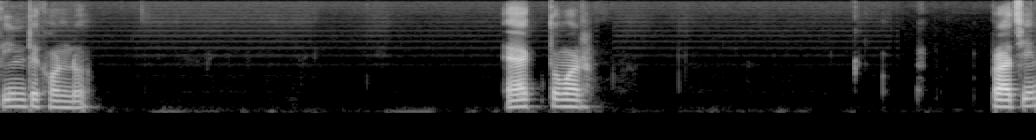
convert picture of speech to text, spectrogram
তিনটে খণ্ড। এক তোমার প্রাচীন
